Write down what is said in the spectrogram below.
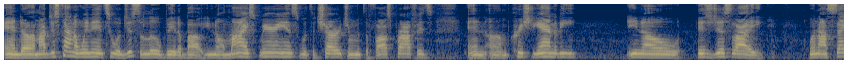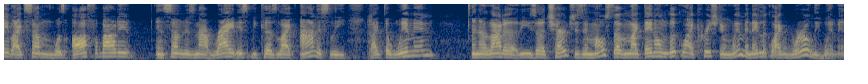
And um, I just kind of went into it just a little bit about, you know, my experience with the church and with the false prophets and um, Christianity. You know, it's just like when I say like something was off about it and something is not right, it's because, like, honestly, like the women in a lot of these uh, churches and most of them like they don't look like christian women. They look like worldly women.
